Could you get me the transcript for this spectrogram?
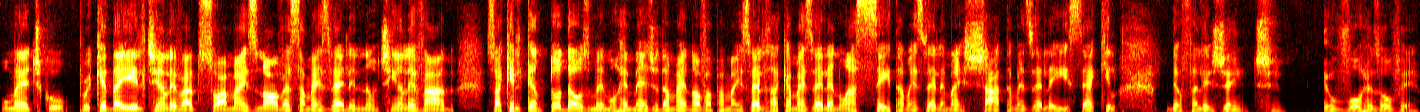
O médico, porque daí ele tinha levado só a mais nova, essa mais velha ele não tinha levado. Só que ele tentou dar os mesmos remédios da mais nova para mais velha, só que a mais velha não aceita, a mais velha é mais chata, a mais velha é isso, é aquilo. Daí eu falei, gente, eu vou resolver.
